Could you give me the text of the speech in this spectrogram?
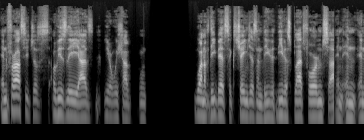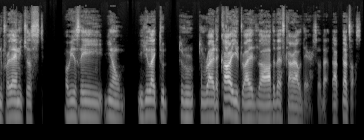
And for us, it just obviously as you know, we have one of the best exchanges and the, the best platforms. Uh, and, and, and for them, it just obviously, you know, if you like to, to, to ride a car, you drive uh, the best car out there. So that, that, that's awesome.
